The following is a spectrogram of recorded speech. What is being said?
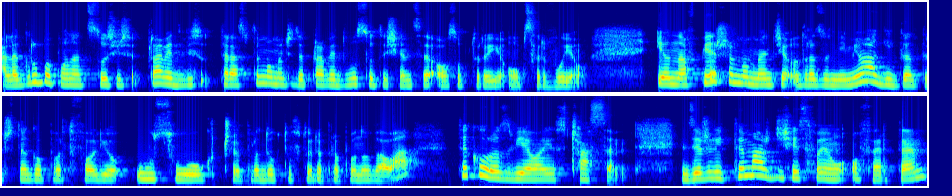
ale grubo ponad 100 tysięcy, prawie 200, teraz w tym momencie to prawie 200 tysięcy osób, które ją obserwują. I ona w pierwszym momencie od razu nie miała gigantycznego portfolio usług czy produktów, które proponowała, tylko rozwijała je z czasem. Więc jeżeli Ty masz dzisiaj swoją ofertę,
